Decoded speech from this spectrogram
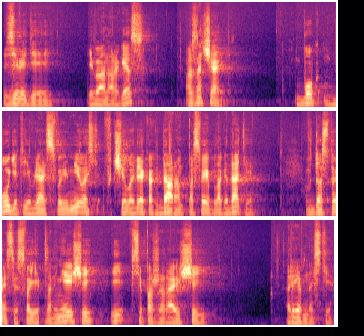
Зеведей, Иван Аргес – означает, Бог будет являть свою милость в человеках даром по своей благодати, в достоинстве своей пламенеющей и всепожирающей ревности.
